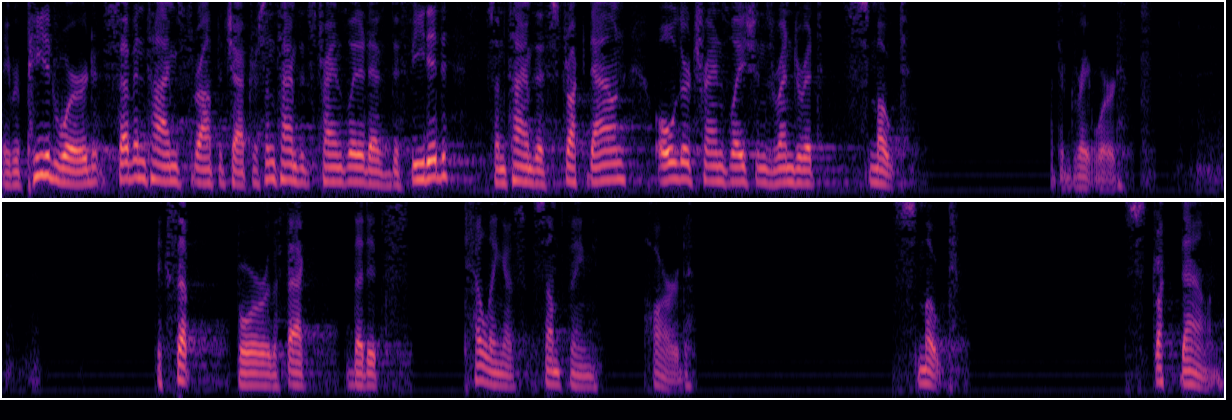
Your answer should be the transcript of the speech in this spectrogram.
A repeated word seven times throughout the chapter. Sometimes it's translated as defeated, sometimes as struck down. Older translations render it smote. That's a great word. Except for the fact that it's telling us something hard smote, struck down.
